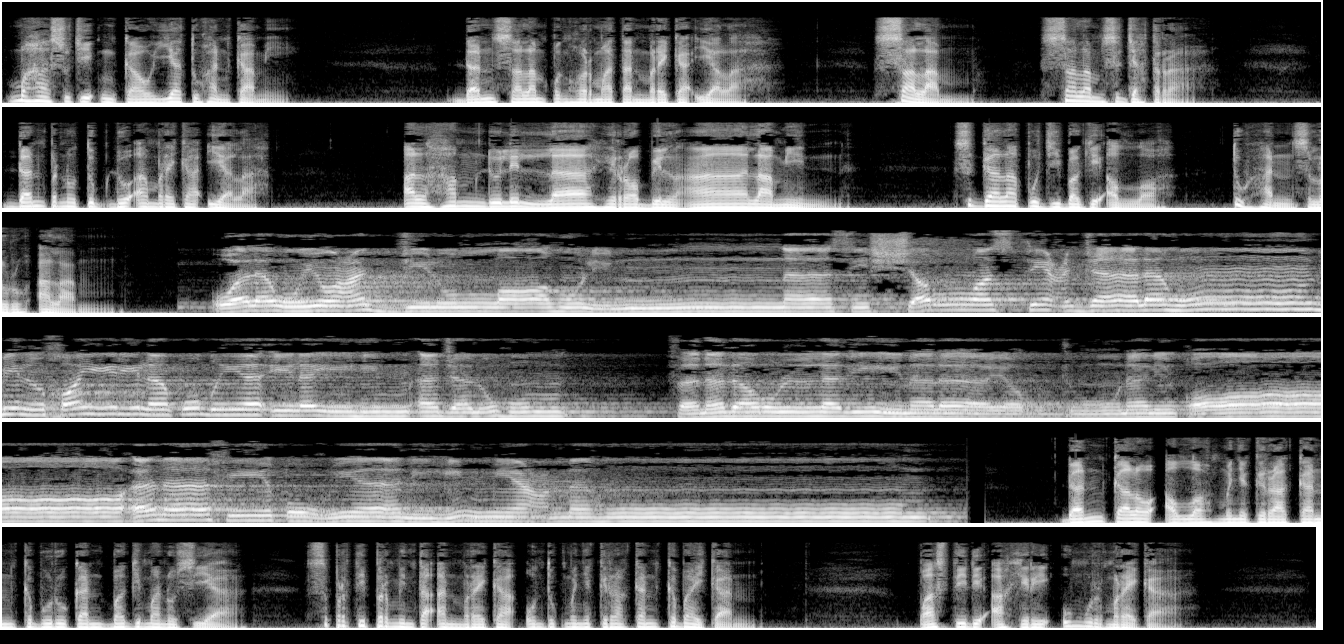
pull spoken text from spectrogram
Maha suci Engkau ya Tuhan kami. Dan salam penghormatan mereka ialah Salam, salam sejahtera. Dan penutup doa mereka ialah Alhamdulillahirabbil alamin. Segala puji bagi Allah, Tuhan seluruh alam. ولو يعجل الله للناس الشر استعجالهم بالخير لقضي إليهم أجلهم فنذر الذين لا يرجون لقاءنا في طغيانهم يعمهون Dan kalau Allah menyegerakan keburukan bagi manusia, seperti permintaan mereka untuk menyegerakan kebaikan, pasti diakhiri umur mereka.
